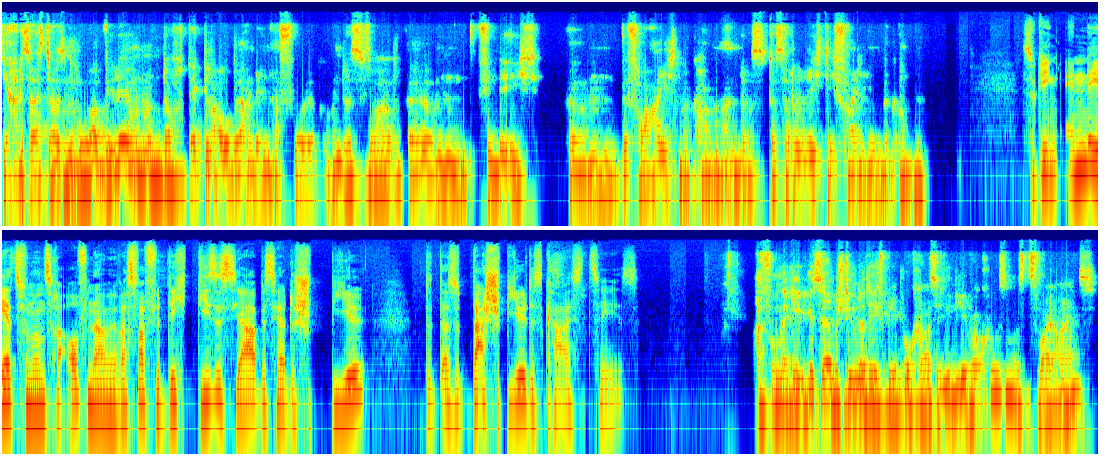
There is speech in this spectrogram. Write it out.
ja, das heißt, da ist ein hoher Wille und, und auch der Glaube an den Erfolg. Und das war, ähm, finde ich, ähm, bevor Eichner kam, anders. Das hat er richtig fein hinbekommen. So gegen Ende jetzt von unserer Aufnahme, was war für dich dieses Jahr bisher das Spiel, also das Spiel des KSCs? Also vom Ergebnis her bestimmt der DFB-Pokalsieg in Leverkusen, das 2-1.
